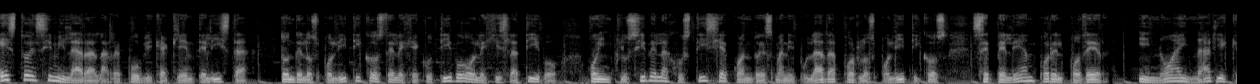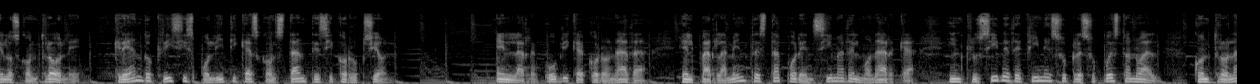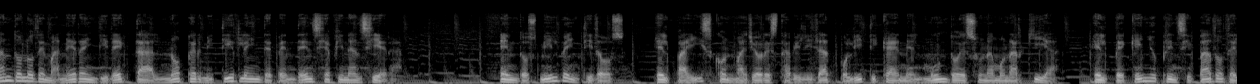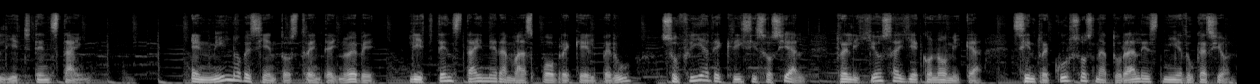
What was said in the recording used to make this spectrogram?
Esto es similar a la república clientelista, donde los políticos del Ejecutivo o Legislativo, o inclusive la justicia cuando es manipulada por los políticos, se pelean por el poder y no hay nadie que los controle, creando crisis políticas constantes y corrupción. En la República Coronada, el Parlamento está por encima del monarca, inclusive define su presupuesto anual, controlándolo de manera indirecta al no permitirle independencia financiera. En 2022, el país con mayor estabilidad política en el mundo es una monarquía, el pequeño Principado de Liechtenstein. En 1939, Liechtenstein era más pobre que el Perú, sufría de crisis social, religiosa y económica, sin recursos naturales ni educación.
